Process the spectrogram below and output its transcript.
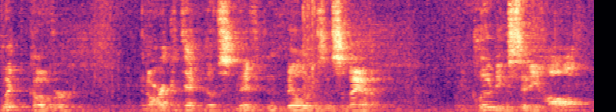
Witcover, an architect of significant buildings in Savannah, including City Hall,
